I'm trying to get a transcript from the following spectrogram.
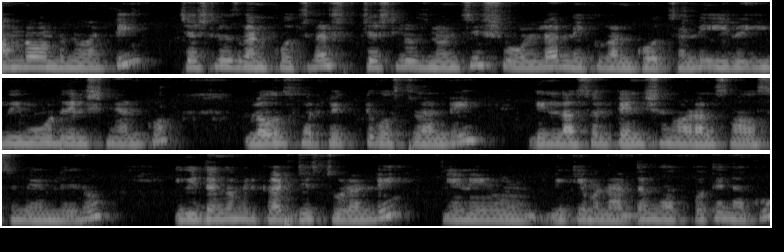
ఆమ్ రౌండ్ని బట్టి చెస్ట్ లూజ్ కనుక్కోవచ్చు చెస్ట్ లూజ్ నుంచి షోల్డర్ నెక్ కనుక్కోవచ్చు అండి ఇవి ఇవి మూడు తెలిసినాయి అనుకో బ్లౌజ్ పర్ఫెక్ట్గా వస్తుందండి. దీనిలో అసలు టెన్షన్ పడాల్సిన అవసరం ఏం లేదు. ఈ విధంగా మీరు కట్ చేసి చూడండి. నేను మీకు ఏమైనా అర్థం కాకపోతే నాకు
